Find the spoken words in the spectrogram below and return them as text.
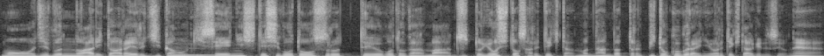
もう自分のありとあらゆる時間を犠牲にして仕事をするっていうことがまあずっと良しとされてきた、まあ、なんだったら美徳ぐらいに言われてきたわけですよね。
